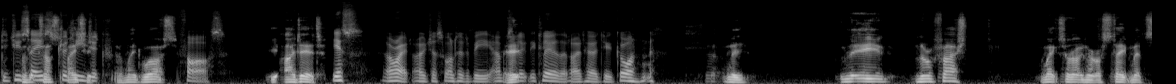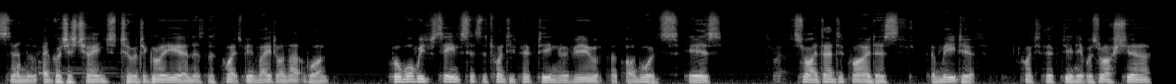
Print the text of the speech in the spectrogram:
Did you say strategic and made worse? farce? Yeah, I did. Yes. All right. I just wanted to be absolutely it, clear that I'd heard you. Go on. Certainly. The, the refresh makes a lot of statements and language has changed to a degree and there's the points being made on that one. But what we've seen since the 2015 review onwards is threats are identified as immediate. 2015 it was Russia.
